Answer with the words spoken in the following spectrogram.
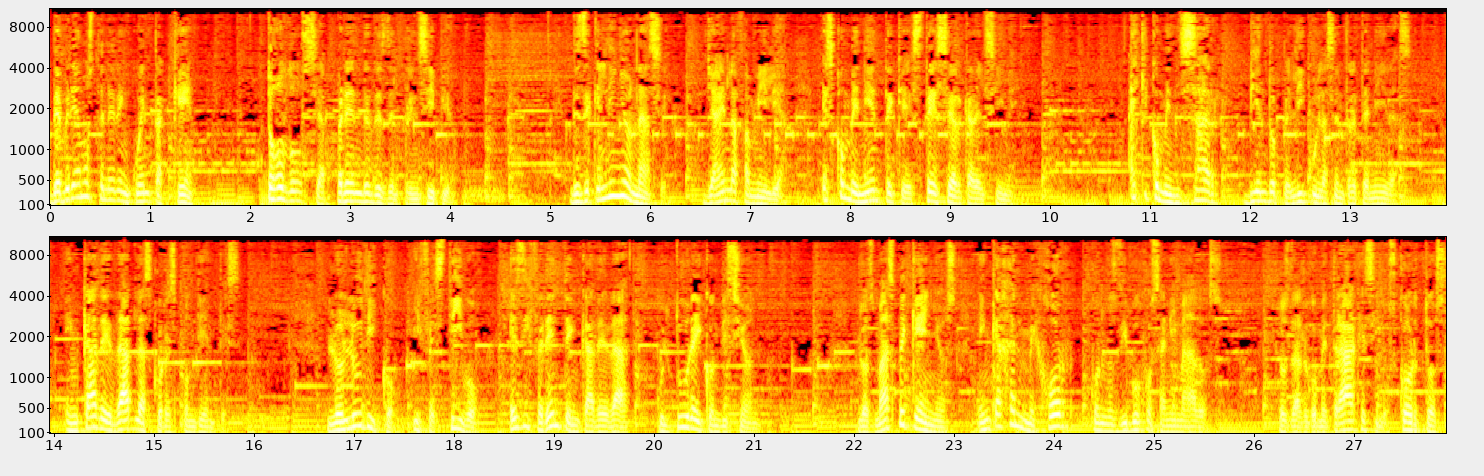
deberíamos tener en cuenta que todo se aprende desde el principio. Desde que el niño nace, ya en la familia, es conveniente que esté cerca del cine. Hay que comenzar viendo películas entretenidas, en cada edad las correspondientes. Lo lúdico y festivo es diferente en cada edad, cultura y condición. Los más pequeños encajan mejor con los dibujos animados. Los largometrajes y los cortos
